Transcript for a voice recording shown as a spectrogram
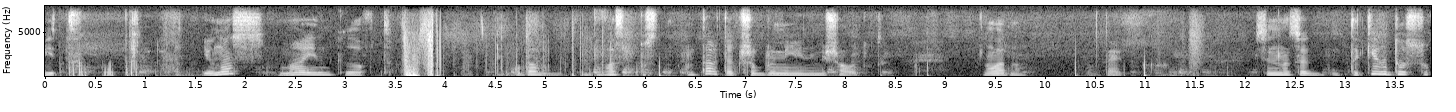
привіт! И у нас Майнкрафт. Куда вас поставить так, чтобы вы мне не мешало тут? Ну ладно. Так. 17 таких досок.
